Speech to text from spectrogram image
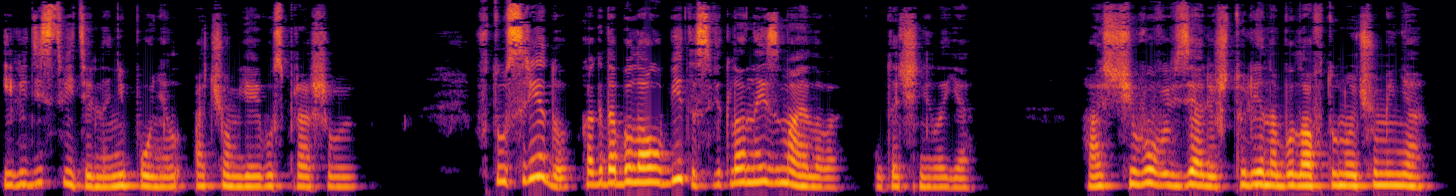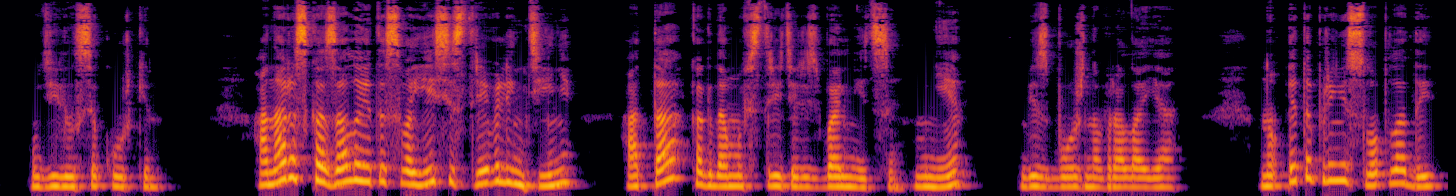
или действительно не понял, о чем я его спрашиваю? В ту среду, когда была убита Светлана Измайлова, уточнила я. А с чего вы взяли, что Лена была в ту ночь у меня? Удивился Куркин. Она рассказала это своей сестре Валентине, а та, когда мы встретились в больнице, мне безбожно врала я. Но это принесло плоды.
